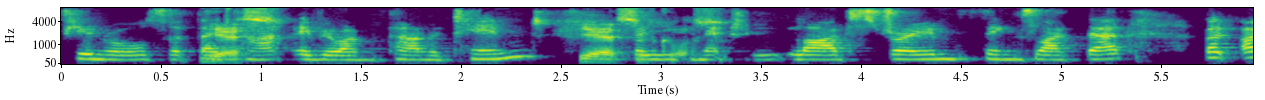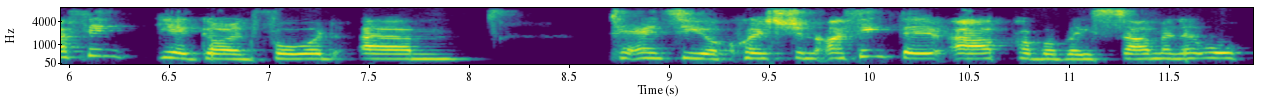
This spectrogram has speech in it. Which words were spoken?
funerals that they yes. can't everyone can't attend. Yes, so you course. can actually live stream things like that. But I think, yeah, going forward, um, to answer your question, I think there are probably some, and it will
